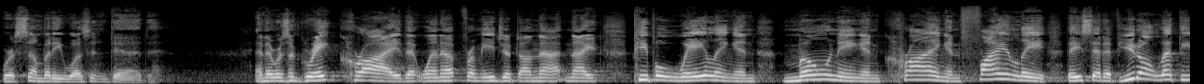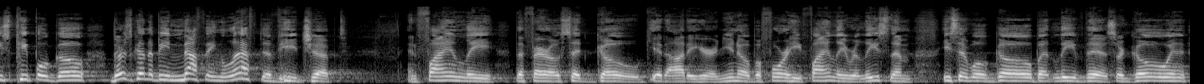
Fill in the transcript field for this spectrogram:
where somebody wasn't dead. And there was a great cry that went up from Egypt on that night. People wailing and moaning and crying. And finally, they said, if you don't let these people go, there's going to be nothing left of Egypt. And finally, the Pharaoh said, Go, get out of here. And you know, before he finally released them, he said, Well, go, but leave this, or go. And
